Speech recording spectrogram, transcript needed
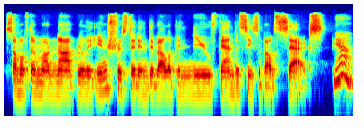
some of them are not really interested in developing new fantasies about sex. Yeah.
